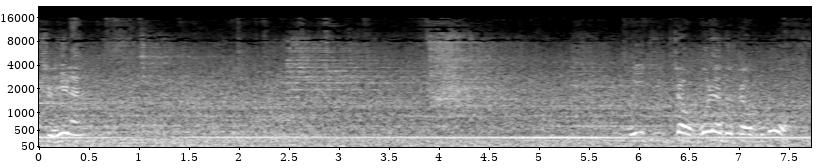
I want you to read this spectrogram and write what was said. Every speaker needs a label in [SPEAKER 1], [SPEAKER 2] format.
[SPEAKER 1] 手机呢？我一直找过来都找不着。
